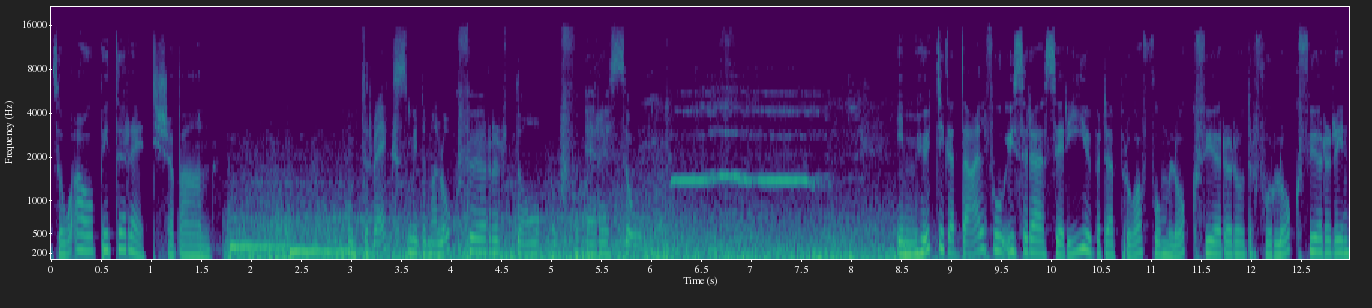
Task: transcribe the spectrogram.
So auch bei der Rätischen Bahn. Unterwegs mit einem Lokführer hier auf RSO. Im heutigen Teil unserer Serie über den Beruf vom Lokführer oder von Lokführerin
